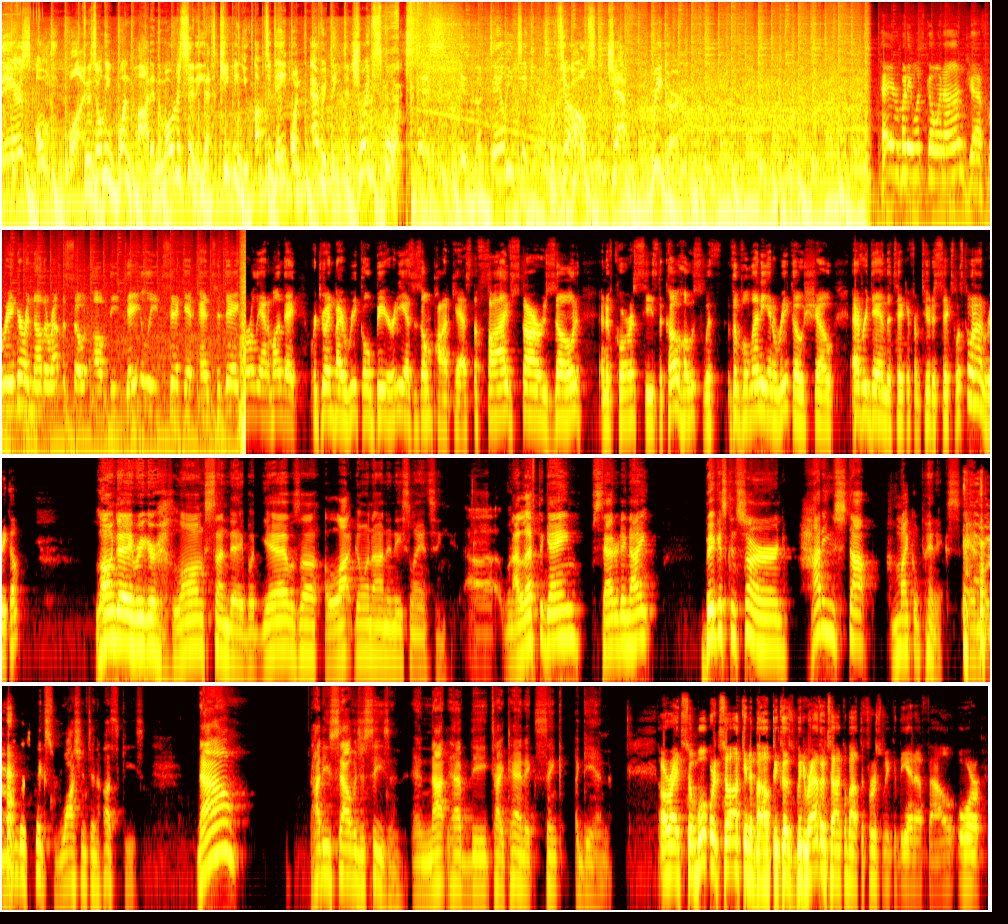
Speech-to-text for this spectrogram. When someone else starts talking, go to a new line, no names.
There's only one. There's only one pod in the Motor City that's keeping you up to date on everything Detroit sports. This is the Daily Ticket with your host, Jeff Riger.
Hey everybody, what's going on? Jeff Riger, another episode of the Daily Ticket. And today, early on a Monday, we're joined by Rico Beard. He has his own podcast, The Five Star Zone. And of course, he's the co host with the Valenti and Rico show every day on the ticket from 2 to 6. What's going on, Rico?
Long day, Riger. Long Sunday. But yeah, it was a, a lot going on in East Lansing. Uh, when I left the game Saturday night, biggest concern how do you stop Michael Penix and the number six Washington Huskies? Now, how do you salvage a season and not have the Titanic sink again?
All right. So, what we're talking about, because we'd rather talk about the first week of the NFL or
